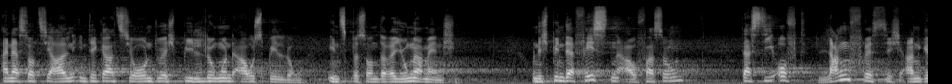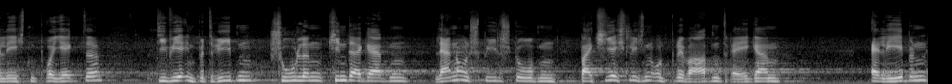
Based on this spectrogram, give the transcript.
einer sozialen Integration durch Bildung und Ausbildung, insbesondere junger Menschen. Und ich bin der festen Auffassung, dass die oft langfristig angelegten Projekte, die wir in Betrieben, Schulen, Kindergärten, Lern- und Spielstuben, bei kirchlichen und privaten Trägern erleben,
